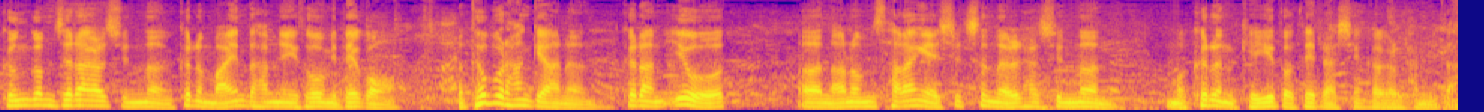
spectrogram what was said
근검 절약할 수 있는 그런 마인드 함량이 도움이 되고 더불 함께하는 그런 이웃 어, 나눔 사랑의 실천을 할 수 있는 뭐 그런 계기도 되리라 생각을 합니다.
